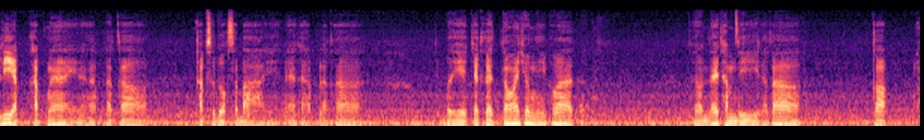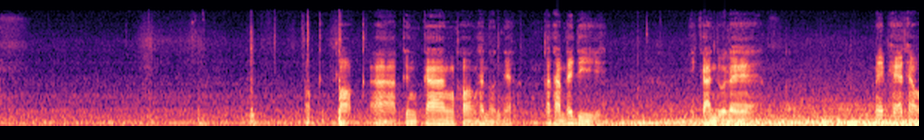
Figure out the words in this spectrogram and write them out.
เรียบขับง่ายนะครับ แล้วก็ ขับสะดวกสบายนะครับ แล้วก็อุบัติเหตุจะเกิดน้อยช่วงนี้เพราะว่าถนนได้ทำดีแล้วก็เกาะเกาะอ่ากึ่งกลางของถนนเนี่ยก็ทำได้ดี มีการดูแล ไม่แพ้แถว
